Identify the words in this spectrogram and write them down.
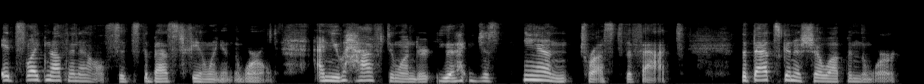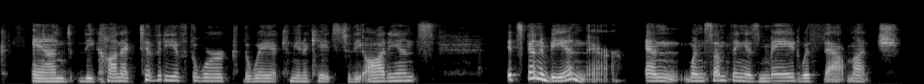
it's like nothing else. It's the best feeling in the world. And you have to under you just can trust the fact that that's going to show up in the work and the connectivity of the work, the way it communicates to the audience, it's going to be in there. And when something is made with that much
